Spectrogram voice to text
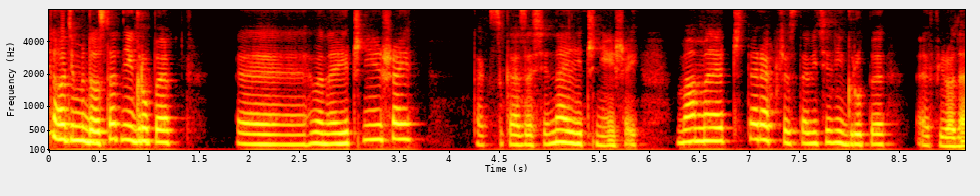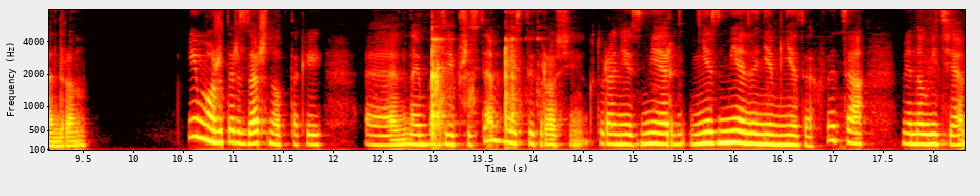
i dochodzimy do ostatniej grupy, yy, chyba najliczniejszej. Tak, zgadza się, najliczniejszej. Mamy czterech przedstawicieli grupy e, Philodendron. I może też zacznę od takiej najbardziej przystępnej z tych roślin, która niezmiennie mnie zachwyca, mianowicie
